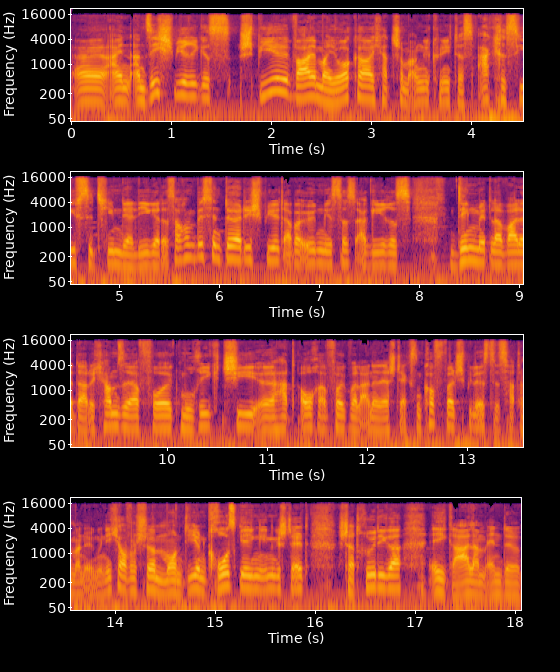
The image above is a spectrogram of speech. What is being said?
äh, ein an sich schwieriges Spiel, weil Mallorca, ich hatte schon mal angekündigt, das aggressivste Team der Liga, das auch ein bisschen dirty spielt, aber irgendwie ist das Agires Ding mittlerweile. Dadurch haben sie Erfolg. Murici äh, hat auch Erfolg, weil er einer der stärksten Kopfballspieler ist. Das hatte man irgendwie nicht auf dem Schirm. Mondi und Groß gegen ihn gestellt, statt Rüdiger. Egal, am Ende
